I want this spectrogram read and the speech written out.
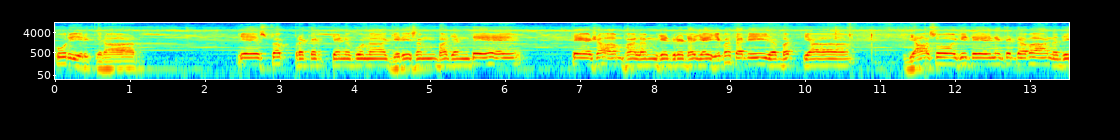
கூறியிருக்கிறார் ये स्वप्रकृत्यनुगुणा गिरिशं भजन्ते तेषां फलं हि दृढयैव तदीयभक्त्या व्यासो हि तेन कृतवानधिकारिहेतोः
